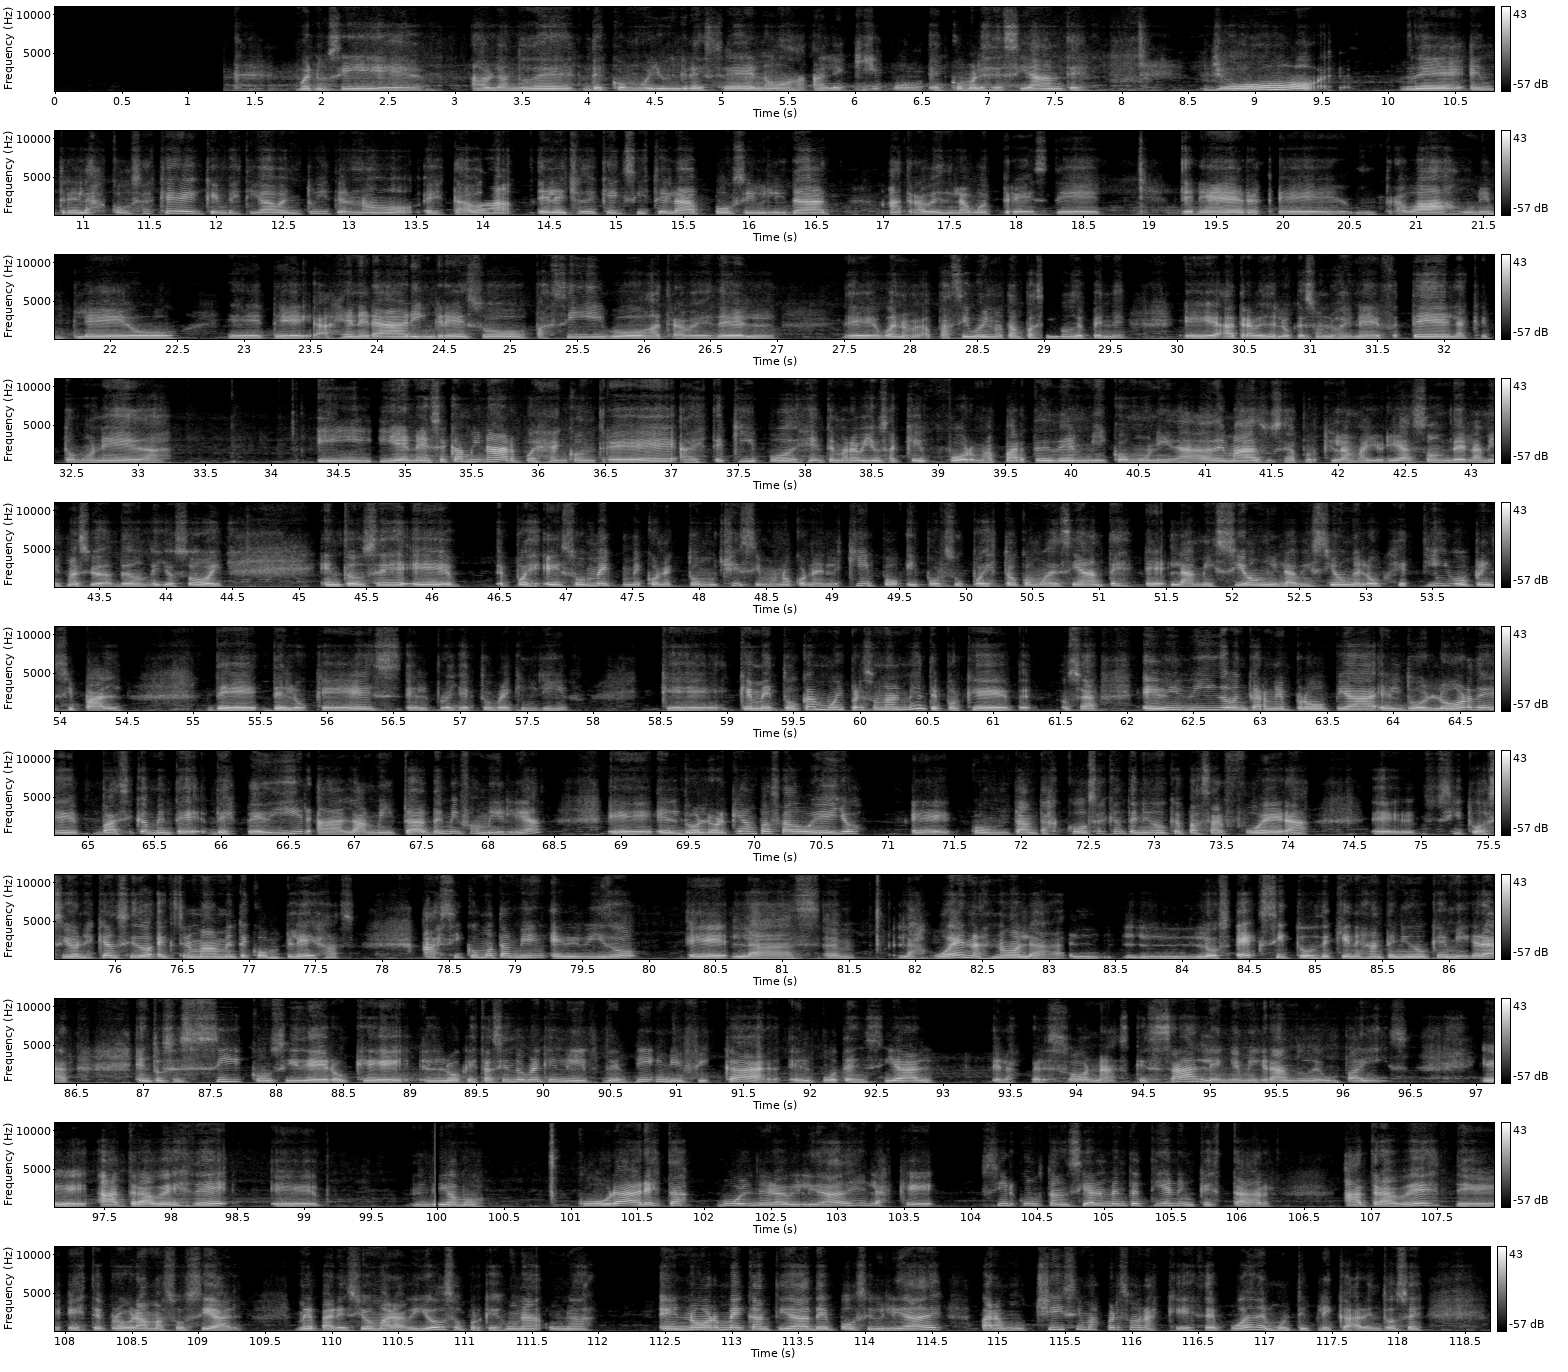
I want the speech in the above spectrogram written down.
Bueno, sí, eh, hablando de, de, cómo yo ingresé ¿no? al equipo, eh, como les decía antes, yo de, entre las cosas que, que, investigaba en Twitter, ¿no? Estaba el hecho de que existe la posibilidad a través de la Web3 de tener eh, un trabajo, un empleo, eh, de generar ingresos pasivos a través del, eh, bueno, pasivos y no tan pasivos, depende, a través de lo que son los NFT, las criptomonedas. Y, y, en ese caminar, pues encontré a este equipo de gente maravillosa que forma parte de mi comunidad, además, o sea, porque la mayoría son de la misma ciudad de donde yo soy. Entonces, pues eso me, conectó muchísimo ¿no? con el equipo y por supuesto, como decía antes, eh, la misión y la visión, el objetivo principal de, lo que es el proyecto Breaking Leave. Que, que, me toca muy personalmente porque, o sea, he vivido en carne propia el dolor de básicamente despedir a la mitad de mi familia, eh, el dolor que han pasado ellos eh, con tantas cosas que han tenido que pasar fuera, eh, situaciones que han sido extremadamente complejas, así como también he vivido eh, las, em, las buenas, ¿no? Los éxitos de quienes han tenido que emigrar. Entonces sí considero que lo que está haciendo Breaking Leaf de dignificar el potencial de las personas que salen emigrando de un país a través de, digamos, curar estas vulnerabilidades en las que circunstancialmente tienen que estar a través de este programa social. Me pareció maravilloso porque es una, una enorme cantidad de posibilidades para muchísimas personas que se pueden multiplicar. Entonces,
